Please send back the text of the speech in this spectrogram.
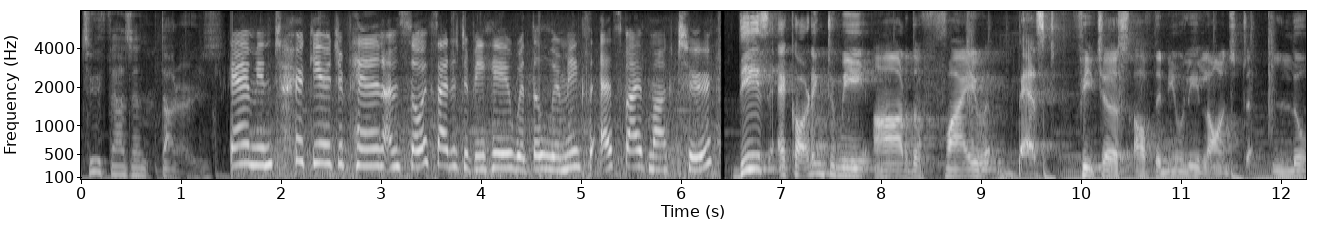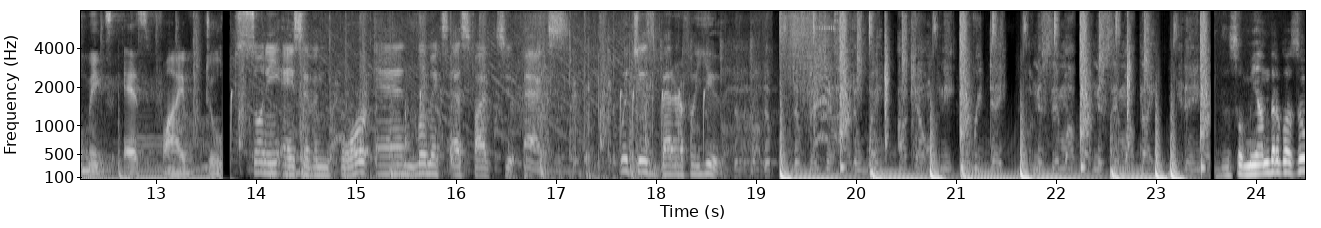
$2,000. I'm in Tokyo, Japan. I'm so excited to be here with the Lumix S5 Mark II. These, according to me, are the five best features of the newly launched Lumix S5 II. Sony a7 IV and Lumix S5 IIX, which is better for you? So మీ అందరి కోసం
